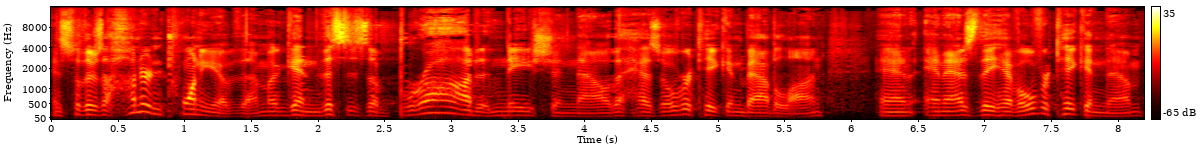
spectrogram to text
And so there's 120 of them. Again, this is a broad nation now that has overtaken Babylon. And, and as they have overtaken them,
